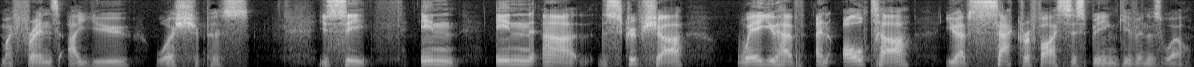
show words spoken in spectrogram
My friends, are you worshippers? You see, in, in uh, the scripture, where you have an altar, you have sacrifices being given as well.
